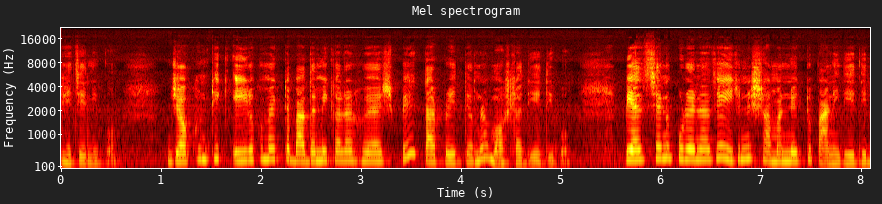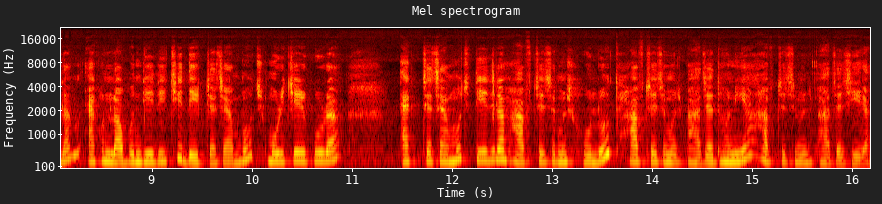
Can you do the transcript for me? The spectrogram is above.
ভেজে নিব। যখন ঠিক এই রকম একটা বাদামি কালার হয়ে আসবে, তারপর এতে আমরা মশলা দিয়ে দিব। পেঁয়াজ যেন পুড়ে না যায় এই জন্য সামান্য একটু পানি দিয়ে দিলাম। এখন লবণ দিয়ে দিচ্ছি দেড় চা চামচ মরিচের গুঁড়া, এক চা চামচ দিয়ে দিলাম হাফ চা চামচ হলুদ, হাফ চা চামচ ভাজা ধনিয়া, হাফ চা চামচ ভাজা জিরা।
